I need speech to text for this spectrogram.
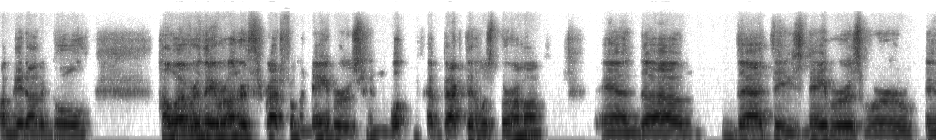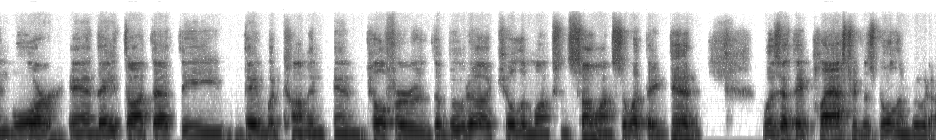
uh, made out of gold. However, they were under threat from the neighbors in what back then was Burma, and um, that these neighbors were in war, and they thought that the they would come and, and pilfer the Buddha, kill the monks, and so on. So what they did was that they plastered this golden Buddha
